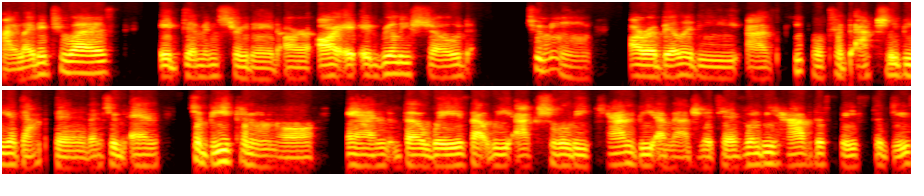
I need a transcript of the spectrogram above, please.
highlighted to us. It demonstrated our our it, it really showed to me our ability as people to actually be adaptive and to and to be communal and the ways that we actually can be imaginative when we have the space to do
